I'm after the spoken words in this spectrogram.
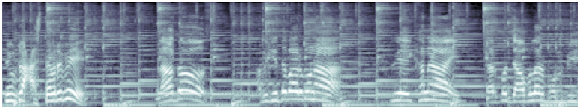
তুই একটু আসতে পারবি? না দোষ আমি যেতে পারব না। তুই এইখানে আয় তারপর যা বলার বলবি।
